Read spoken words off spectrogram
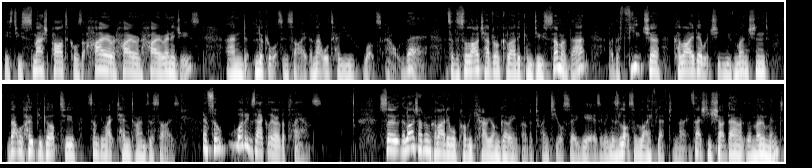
is to smash particles at higher and higher and higher energies and look at what's inside, and that will tell you what's out there. And so the Large Hadron Collider can do some of that, but the future collider, which you've mentioned, that will hopefully go up to something like 10 times the size. And so, what exactly are the plans? So the Large Hadron Collider will probably carry on going for another 20 or so years. I mean, there's lots of life left in that. It's actually shut down at the moment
